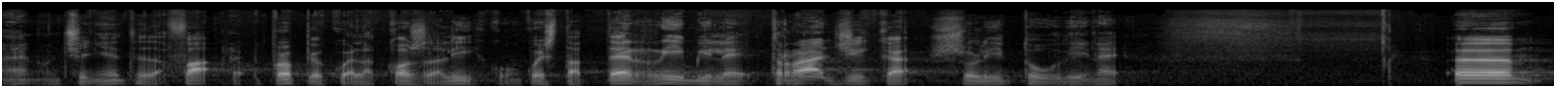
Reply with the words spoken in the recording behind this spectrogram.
eh? non c'è niente da fare, è proprio quella cosa lì, con questa terribile, tragica solitudine. Eh,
